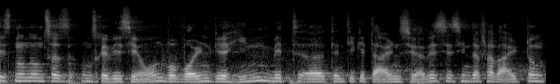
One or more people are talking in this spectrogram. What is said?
ist nun unser, unsere Vision? Wo wollen wir hin mit äh, den digitalen Services in der Verwaltung?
